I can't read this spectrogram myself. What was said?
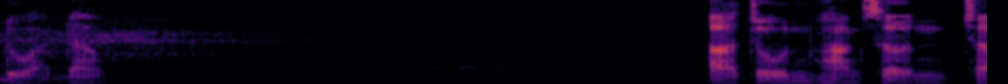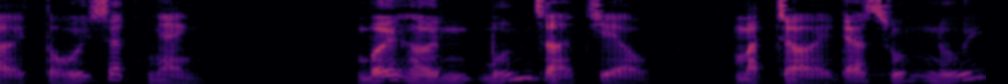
đùa đâu. Ở chốn Hoàng Sơn trời tối rất nhanh, mới hơn 4 giờ chiều, mặt trời đã xuống núi.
